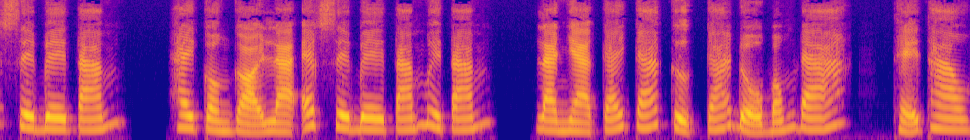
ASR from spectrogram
SCB-8, hay còn gọi là FCB88, là nhà cái cá cược cá độ bóng đá, thể thao,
